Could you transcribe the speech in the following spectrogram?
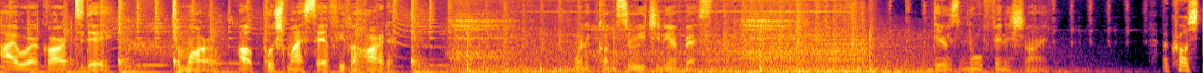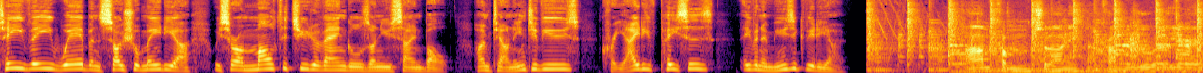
I work hard today. Tomorrow, I'll push myself even harder. When it comes to reaching your best, there's no finish line. Across TV, web, and social media, we saw a multitude of angles on Usain Bolt hometown interviews, creative pieces, even a music video. I'm from Trelawny. I'm from the rural area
